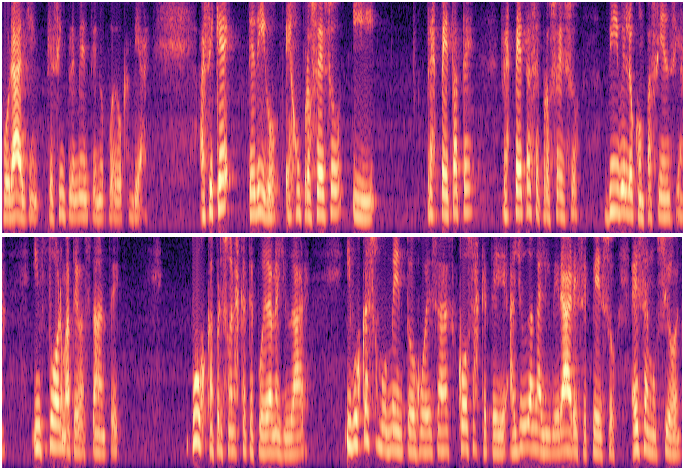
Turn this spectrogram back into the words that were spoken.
por alguien que simplemente no puedo cambiar. Así que te digo, es un proceso y respétate, respeta ese proceso, vívelo con paciencia, infórmate bastante, busca personas que te puedan ayudar y busca esos momentos o esas cosas que te ayudan a liberar ese peso, esa emoción.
